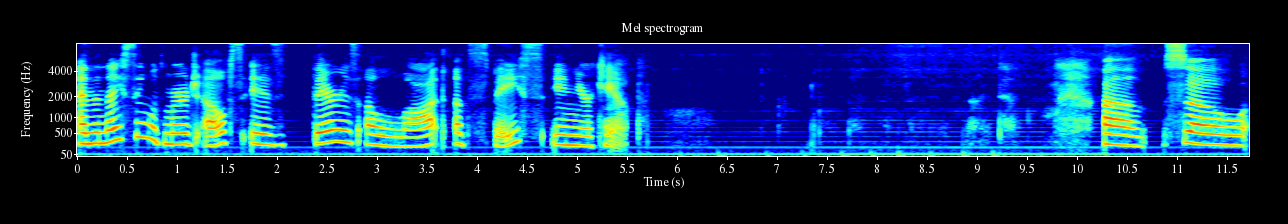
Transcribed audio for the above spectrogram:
And the nice thing with Merge Elves is there is a lot of space in your camp. Um, so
